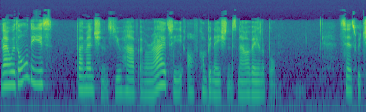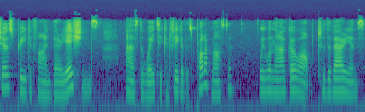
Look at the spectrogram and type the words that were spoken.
Now with all these dimensions you have a variety of combinations now available. Since we chose predefined variations, as the way to configure this product master, we will now go up to the variants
